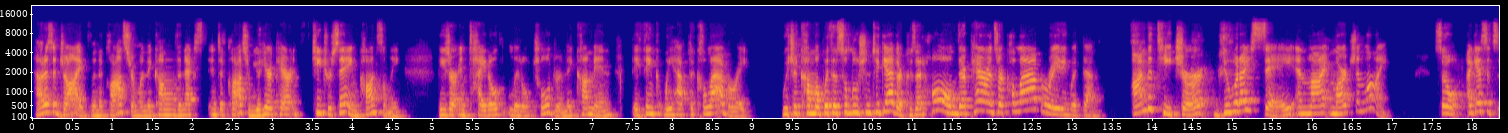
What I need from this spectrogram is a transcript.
how does it jive in a classroom when they come the next into classroom? You hear parent teachers saying constantly, these are entitled little children. They come in, they think we have to collaborate. We should come up with a solution together because at home, their parents are collaborating with them. I'm the teacher, do what I say and march in line. So I guess it's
